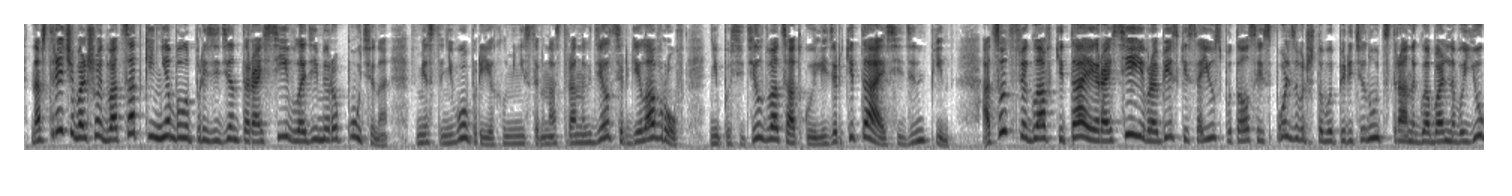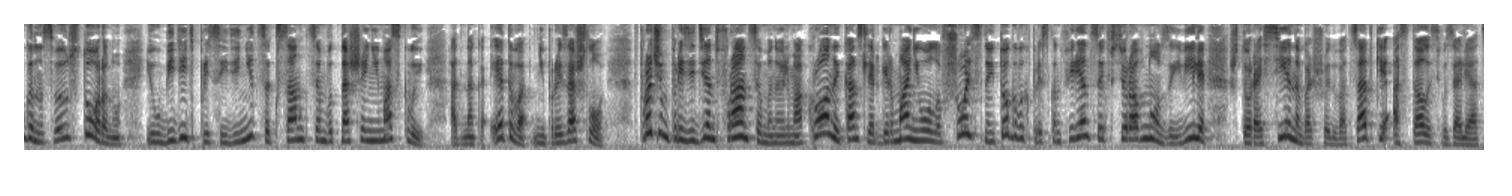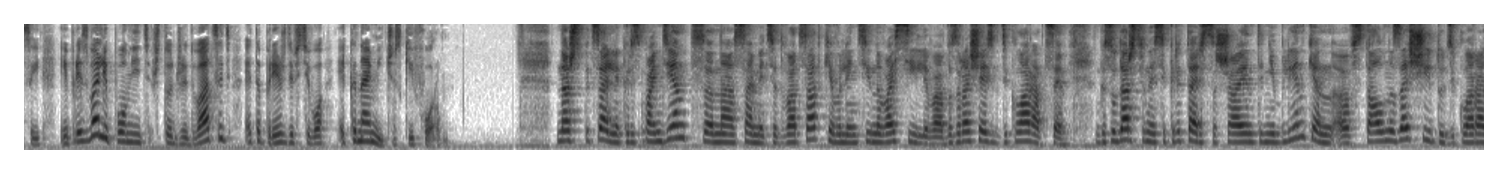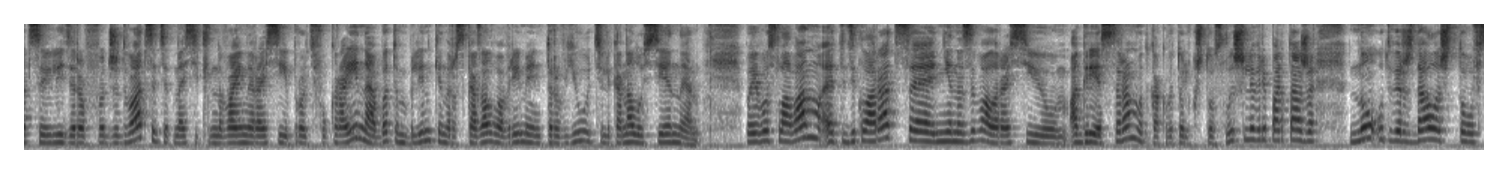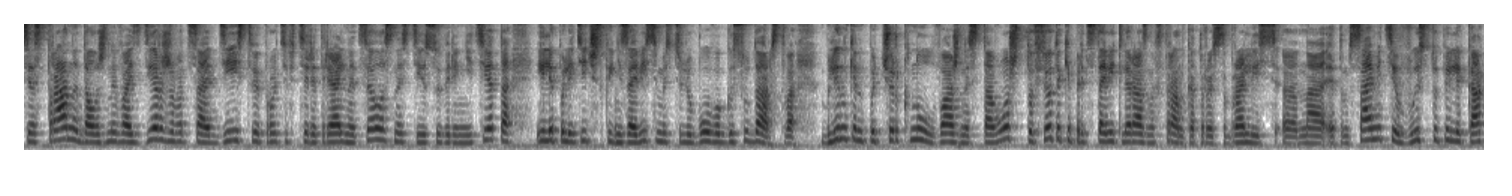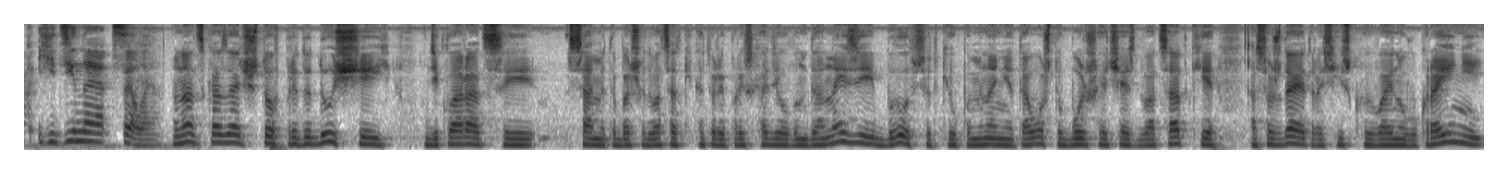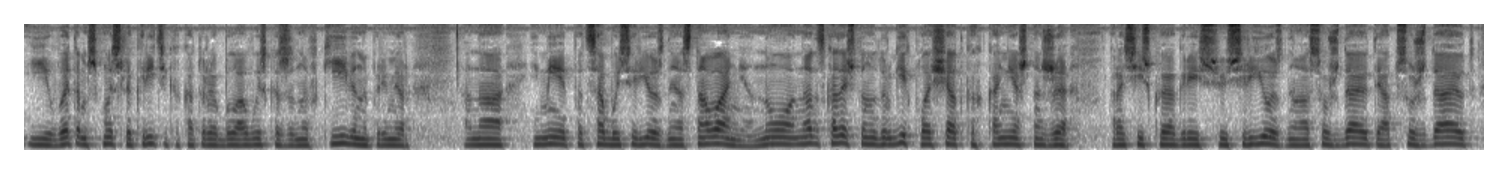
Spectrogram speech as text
На встрече Большой Двадцатки не было президента России Владимира Путина. Вместо него приехал министр иностранных дел Сергей Лавров. Не посетил двадцатку и лидер Китая Си Цзиньпин. Отсутствие глав Китая и России Европейский Союз пытался использовать, чтобы перетянуть страны глобального юга на свою сторону и убедить присоединиться к санкциям в отношении Москвы. Однако этого не произошло. Впрочем, президент Франции Эммануэль Макрон и канцлер Германии Олаф Шольц на итоговых пресс-конференциях все равно заявили, что Россия на Большой Двадцатке осталась в изоляции и призвали помнить, что G20 – это прежде всего экономический форум. Наш специальный корреспондент на саммите двадцатки Валентина Васильева. Возвращаясь к декларации, государственный секретарь США Энтони Блинкен э, встал на защиту декларации лидеров G20 относительно войны России против Украины. Об этом Блинкен рассказал во время интервью телеканалу CNN. По его словам, эта декларация не называла Россию агрессором, вот как вы только что слышали в репортаже, но утверждала, что все страны должны воздерживаться от действий против территориальной целостности и суверенитета или политической политической независимости любого государства. Блинкен подчеркнул важность того, что все-таки представители разных стран, которые собрались э, на этом саммите, выступили как единое целое. Но надо сказать, что в предыдущей декларации саммита Большой Двадцатки, который происходил в Индонезии, было все-таки упоминание того, что большая часть Двадцатки осуждает российскую войну в Украине, и в этом смысле критика, которая была высказана в Киеве, например, она имеет под собой серьезные основания. Но надо сказать, что на других площадках, конечно же, российскую агрессию серьезно осуждают и обсуждают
